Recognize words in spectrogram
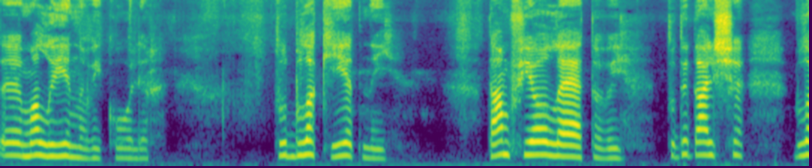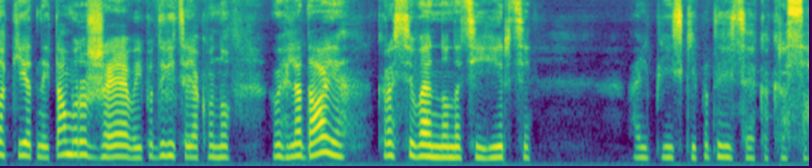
е, малиновий колір. Тут блакитний, там фіолетовий, туди далі блакитний, там рожевий. Подивіться, як воно виглядає красивенно на цій гірці альпійській. Подивіться, яка краса.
